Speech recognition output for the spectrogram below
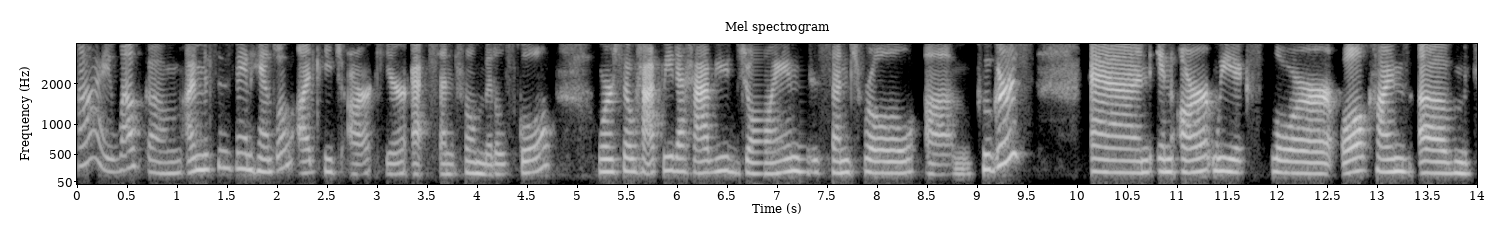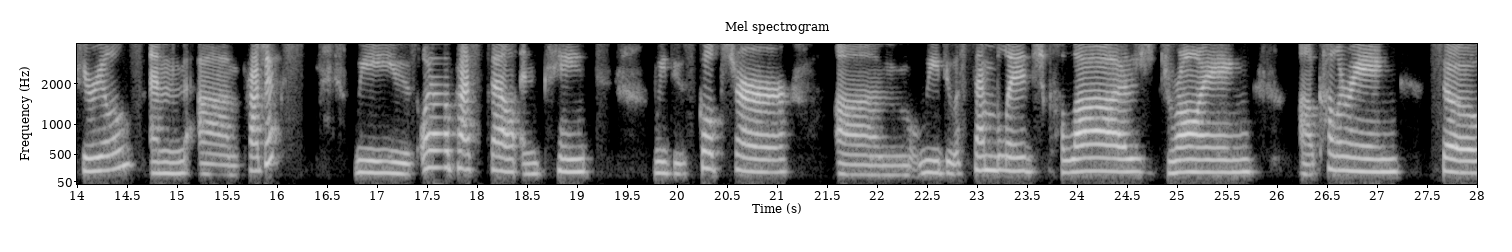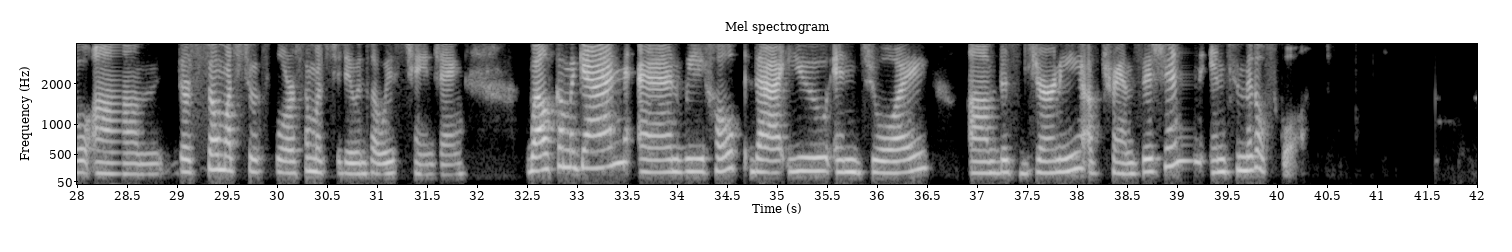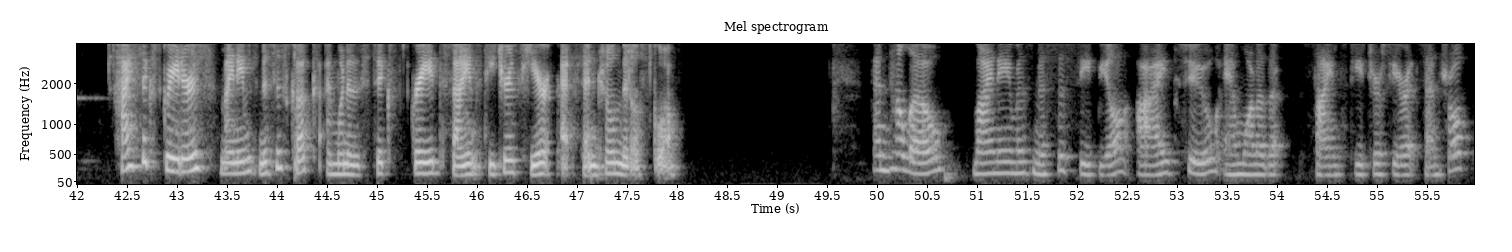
Hi, welcome. I'm Mrs. Van Handel. I teach art here at Central Middle School. We're so happy to have you join the Central um, Cougars. And in art, we explore all kinds of materials and um, projects. We use oil pastel and paint. We do sculpture. Um, we do assemblage, collage, drawing, uh, coloring. So um, there's so much to explore, so much to do, and it's always changing. Welcome again, and we hope that you enjoy um, this journey of transition into middle school. Hi, sixth graders. My name is Mrs. Cook. I'm one of the sixth grade science teachers here at Central Middle School. And hello, my name is Mrs. Sepiel. I too am one of the science teachers here at Central.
